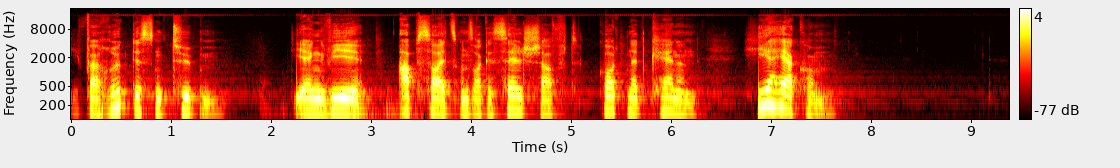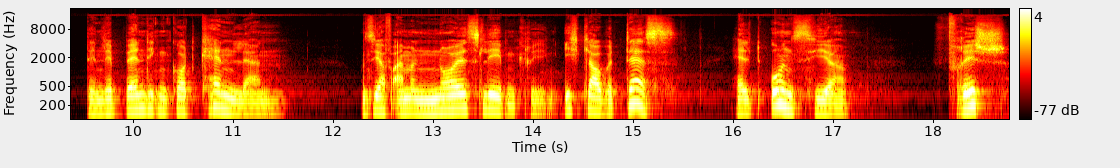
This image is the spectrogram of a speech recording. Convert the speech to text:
die verrücktesten Typen, die irgendwie abseits unserer Gesellschaft Gott nicht kennen, hierher kommen, den lebendigen Gott kennenlernen und sie auf einmal ein neues Leben kriegen. Ich glaube, das hält uns hier frisch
